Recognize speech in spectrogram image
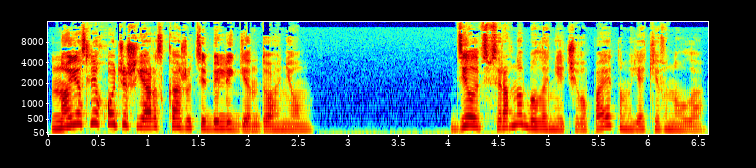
Но если хочешь, я расскажу тебе легенду о нем». Делать все равно было нечего, поэтому я кивнула.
